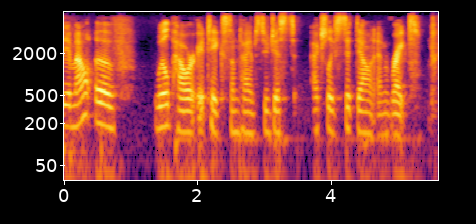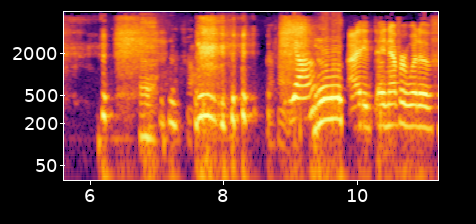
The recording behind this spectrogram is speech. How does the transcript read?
the amount of willpower it takes sometimes to just actually sit down and write. Uh, Yeah. no, I I never would have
